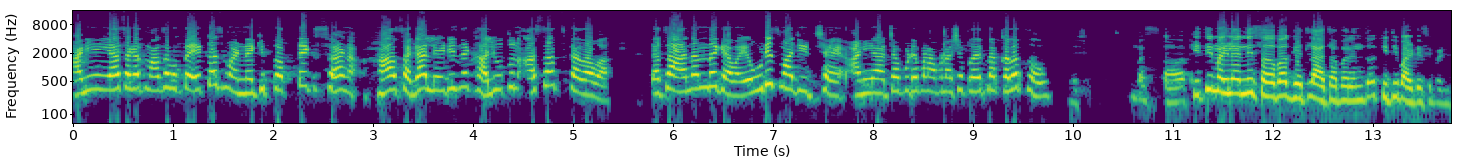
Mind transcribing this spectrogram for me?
आणि या सगळ्यात माझं फक्त एकच म्हणणं आहे की प्रत्येक सण हा सगळ्या लेडीजने खाली उतरून असाच करावा. त्याचा आनंद घ्यावा एवढीच माझी इच्छा आहे. आणि याच्यापुढे पण आपण असे प्रयत्न करत राहू. बस. किती महिलांनी सहभाग घेतला आतापर्यंत? किती पार्टिसिपेंट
